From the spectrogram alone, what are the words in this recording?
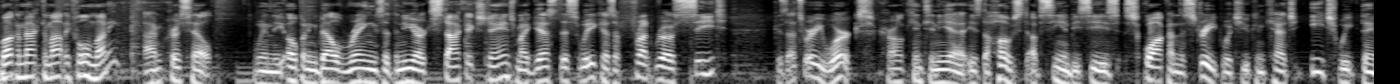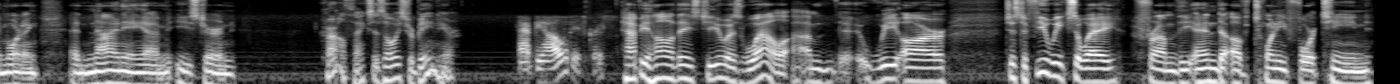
Welcome back to Motley Fool Money. I'm Chris Hill. When the opening bell rings at the New York Stock Exchange, my guest this week has a front row seat because that's where he works. Carl Quintanilla is the host of CNBC's Squawk on the Street, which you can catch each weekday morning at 9 a.m. Eastern. Carl, thanks as always for being here. Happy holidays, Chris. Happy holidays to you as well. Um, we are just a few weeks away from the end of 2014.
